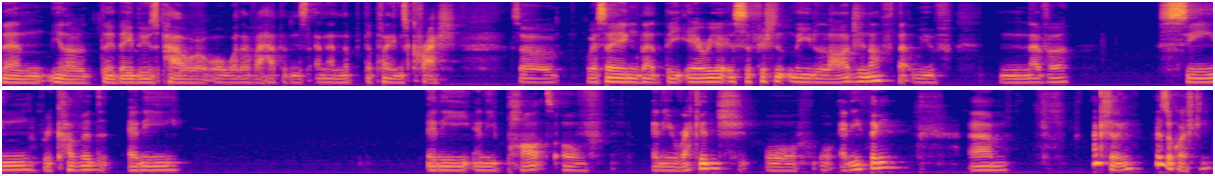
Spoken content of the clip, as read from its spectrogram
then you know they, they lose power or whatever happens, and then the, the planes crash. So we're saying that the area is sufficiently large enough that we've never seen recovered any any any part of any wreckage or or anything um actually here's a question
